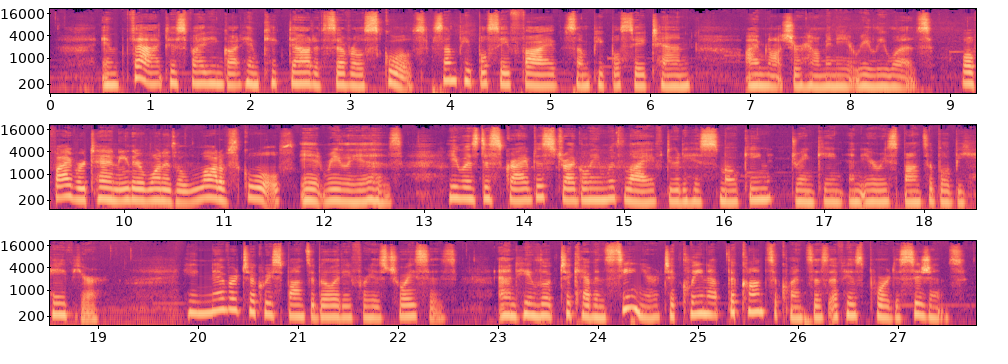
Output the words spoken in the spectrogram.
In fact, his fighting got him kicked out of several schools. Some people say five, some people say ten. I'm not sure how many it really was. Well, five or ten, either one is a lot of schools. It really is. He was described as struggling with life due to his smoking, drinking, and irresponsible behavior. He never took responsibility for his choices, and he looked to Kevin Sr. to clean up the consequences of his poor decisions.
